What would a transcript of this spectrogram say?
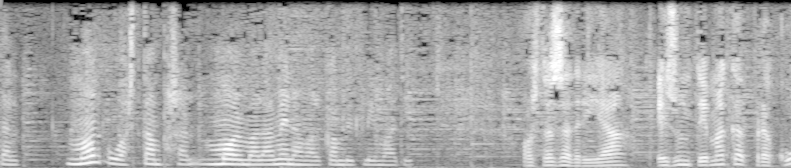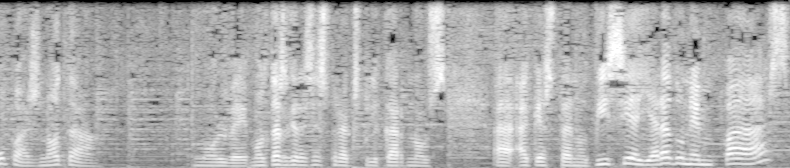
del món ho estan passant molt malament amb el canvi climàtic. Ostres, Adrià, és un tema que et preocupa, es nota. Molt bé, moltes gràcies per explicar-nos eh, aquesta notícia i ara donem pas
